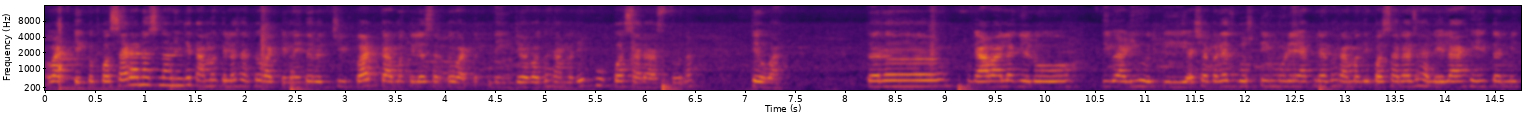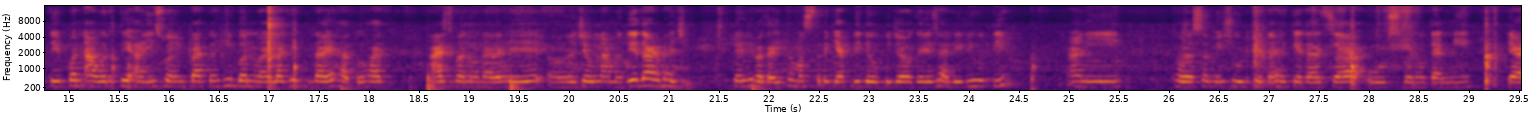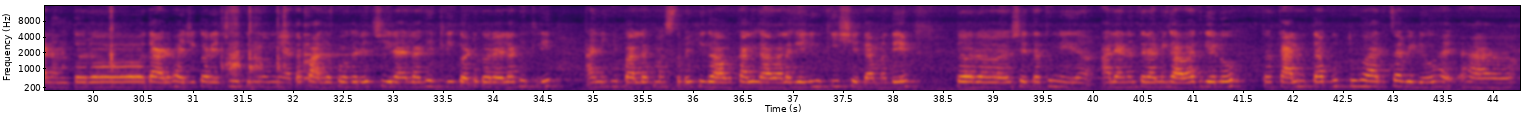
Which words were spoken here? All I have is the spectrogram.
वाटते. पसारा नसला म्हणजे कामं केल्यासारखं वाटते नाही तर अजिबात कामं केल्यासारखं वाटत नाही. जेव्हा घरामध्ये खूप पसारा असतो ना तेव्हा. तर गावाला गेलो दिवाळी होती अशा बऱ्याच गोष्टींमुळे आपल्या घरामध्ये पसारा झालेला आहे. तर मी ते पण आवडते आणि स्वयंपाकही बनवायला घेतला आहे हातोहात. आज बनवणार आहे जेवणामध्ये डाळ भाजी. तर हे बघा इथं मस्तपैकी आपली देवपूजा वगैरे झालेली होती. आणि थोडंसं मी शूट घेत आहे केदारचा ओट्स बनवताना. त्यानंतर डाळ भाजी करायची होती म्हणून मी आता पालक वगैरे चिरायला घेतली कट करायला घेतली. आणि ही पालक मस्तपैकी गाव काल गावाला गेली होती शेतामध्ये. तर शेतातून आल्यानंतर आम्ही गावात गेलो. तर काल होता बुधवारचा व्हिडिओ हा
